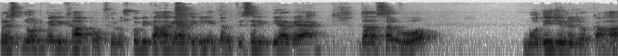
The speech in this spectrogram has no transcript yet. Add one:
प्रेस नोट में लिखा तो फिर उसको भी कहा गया कि नहीं गलती से लिख दिया गया है। दरअसल वो मोदी जी ने जो कहा,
